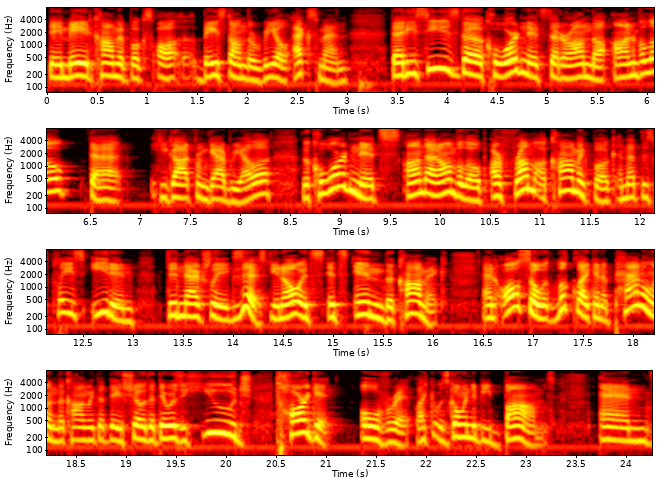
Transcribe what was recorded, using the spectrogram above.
they made comic books all, based on the real X Men, that he sees the coordinates that are on the envelope that he got from Gabriella. The coordinates on that envelope are from a comic book, and that this place Eden didn't actually exist. You know, it's it's in the comic, and also it looked like in a panel in the comic that they showed that there was a huge target over it, like it was going to be bombed and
